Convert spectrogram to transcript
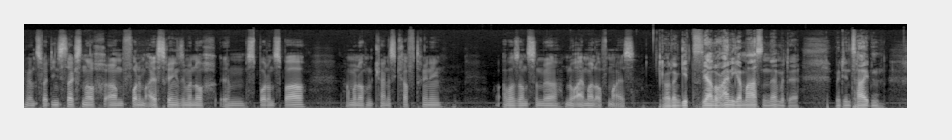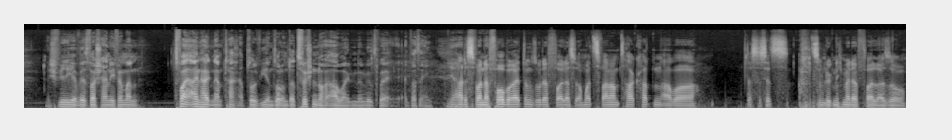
Wir haben zwar dienstags noch, ähm, vor dem Eistraining sind wir noch im Spot und Spa, haben wir noch ein kleines Krafttraining, aber sonst sind wir nur einmal auf dem Eis. Ja, dann geht es ja noch einigermaßen ne, mit, der, mit den Zeiten. Schwieriger wird es wahrscheinlich, wenn man zwei Einheiten am Tag absolvieren soll und dazwischen noch arbeiten, dann wird es etwas eng. Ja, das war in der Vorbereitung so der Fall, dass wir auch mal zweimal am Tag hatten, aber das ist jetzt zum Glück nicht mehr der Fall. Also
